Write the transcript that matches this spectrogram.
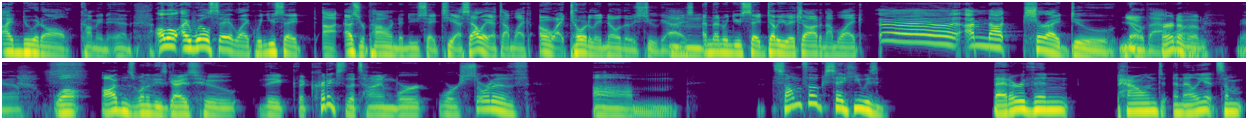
I knew it all coming in. Although I will say, like when you say uh, Ezra Pound and you say T.S. Eliot, I'm like, oh, I totally know those two guys. Mhm. And then when you say W.H. Auden, and I'm like, eh, I'm not sure I do know Yeah, that. Heard of him. Yeah. Well, Auden's one of these guys who the the critics of the time were were sort of um some folks said he was better than Pound and Eliot. Some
